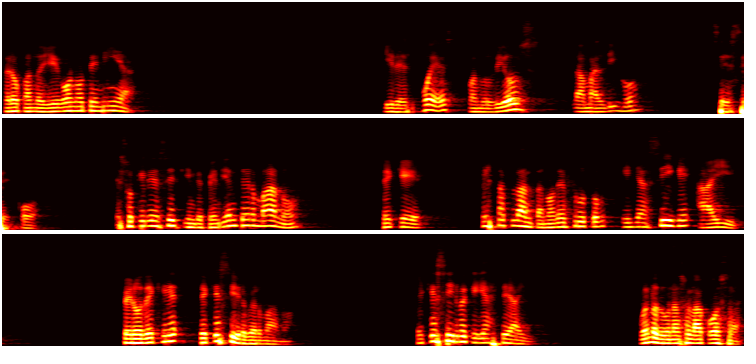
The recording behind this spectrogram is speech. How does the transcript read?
Pero cuando llegó no tenía. Y después, cuando Dios la maldijo, se secó. Eso quiere decir que independiente, hermano, de que esta planta no dé fruto, ella sigue ahí, pero ¿de qué, ¿de qué sirve, hermano? ¿De qué sirve que ya esté ahí? Bueno, de una sola cosa,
